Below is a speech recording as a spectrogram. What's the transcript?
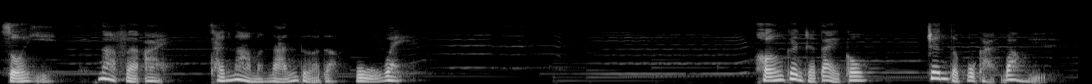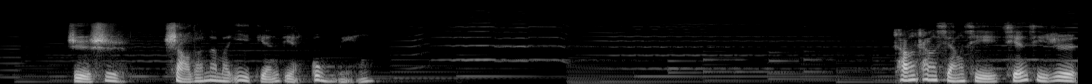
所以那份爱才那么难得的无畏。横亘着代沟，真的不敢妄语，只是少了那么一点点共鸣。常常想起前几日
